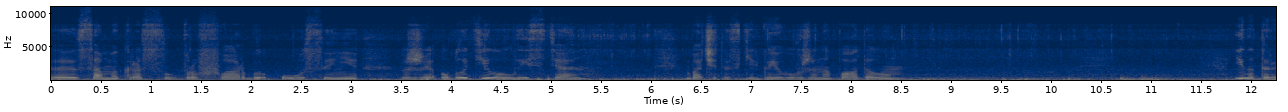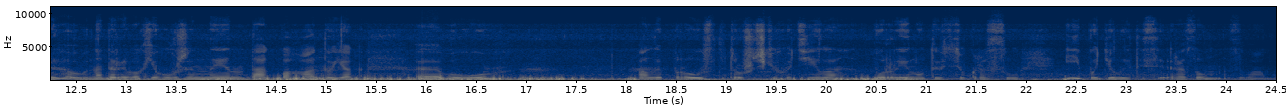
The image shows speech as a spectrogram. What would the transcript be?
е, саме красу, про фарби осені, вже облетіло листя. Бачите, скільки його вже нападало. І на деревах, на деревах його вже не так багато, як е, було. Але просто трошечки хотіла поринути в цю красу і поділитися разом з вами.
